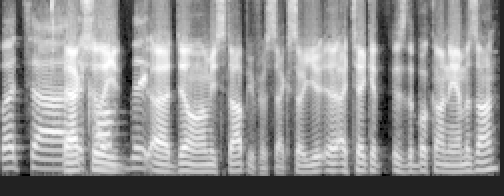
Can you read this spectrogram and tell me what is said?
But uh the Actually, com- the- uh, Dylan, let me stop you for a sec. So, you, I take it is the book on Amazon?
